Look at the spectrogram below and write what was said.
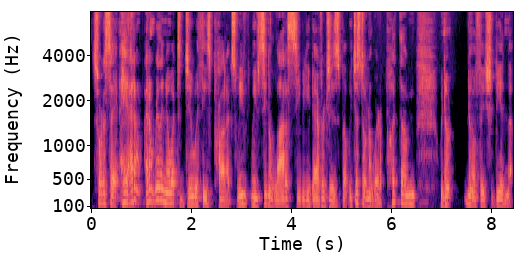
sort of say, "Hey, I don't, I don't really know what to do with these products. We've we've seen a lot of CBD beverages, but we just don't know where to put them. We don't know if they should be in the,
